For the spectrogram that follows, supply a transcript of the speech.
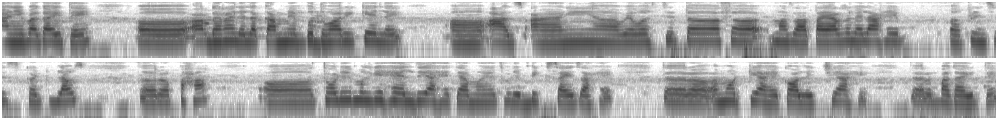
आणि बघा इथे अर्धा अर्धं राहिलेलं काम मी बुधवारी केलं आहे आज. आणि व्यवस्थित असं माझा तयार झालेला आहे प्रिन्सेस कट ब्लाऊज तर पहा. थोडी मुलगी हेल्दी आहे त्यामुळे थोडी बिग साईज आहे. तर मोठी आहे कॉलेजची आहे. तर बघा इथे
